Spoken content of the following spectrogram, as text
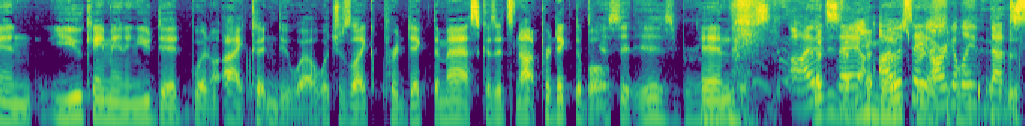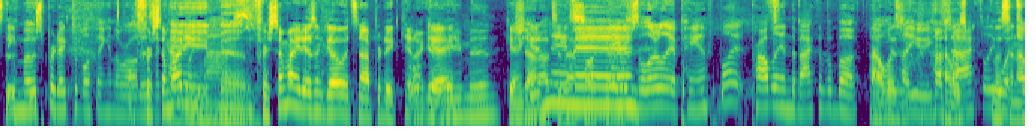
And you came in and you did what I couldn't do well, which was like predict the mass because it's not predictable. Yes, it is, bro. And I would say I would say arguably that's the most predictable thing in the world. For is somebody- Amen. for somebody who doesn't go, it's not predictable. Can I get okay? an amen? Can I get out an to that amen? There's literally a pamphlet, probably in the back of a book, that I will tell you I was- exactly listen, what I to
